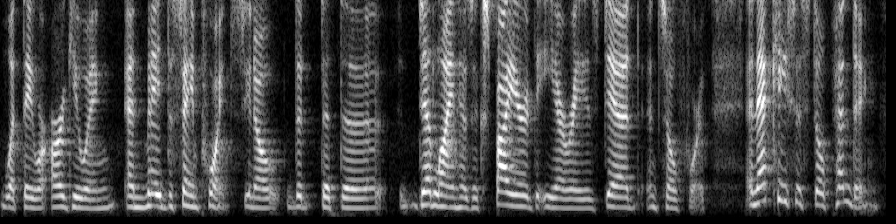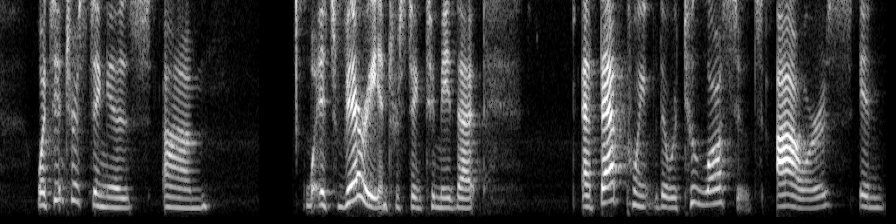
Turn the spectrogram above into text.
what they were arguing and made the same points. You know that that the deadline has expired, the ERA is dead, and so forth. And that case is still pending. What's interesting is um, it's very interesting to me that at that point there were two lawsuits ours in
